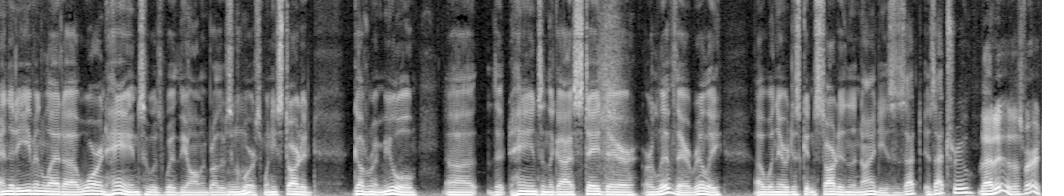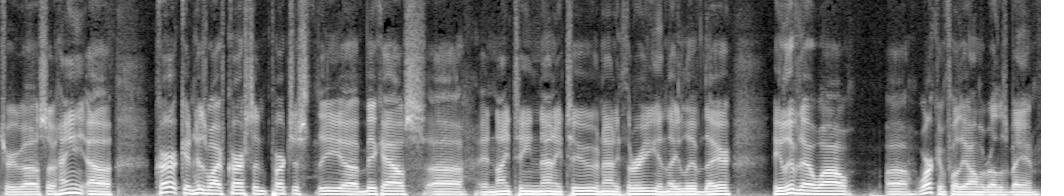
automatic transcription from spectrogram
and that he even let uh, Warren Haynes, who was with the Allman Brothers, of course, when he started Government Mule, uh, that Haynes and the guys stayed there or lived there really uh, when they were just getting started in the '90s. Is that is that true? That is, that's very true. Uh, so Hayne, uh, Kirk and his wife Kirsten purchased the uh, big house uh, in 1992 or 93, and they lived there. He lived there while uh, working for the Allman Brothers Band.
